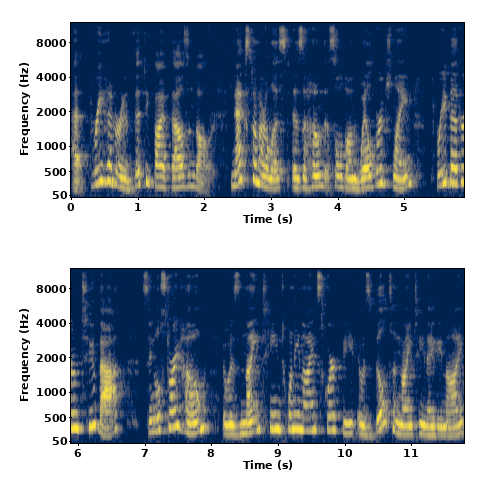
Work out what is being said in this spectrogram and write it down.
at $355,000. Next on our list is a home that sold on Whalebridge Lane, three bedroom, two bath, single story home. It was 1929 square feet. It was built in 1989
